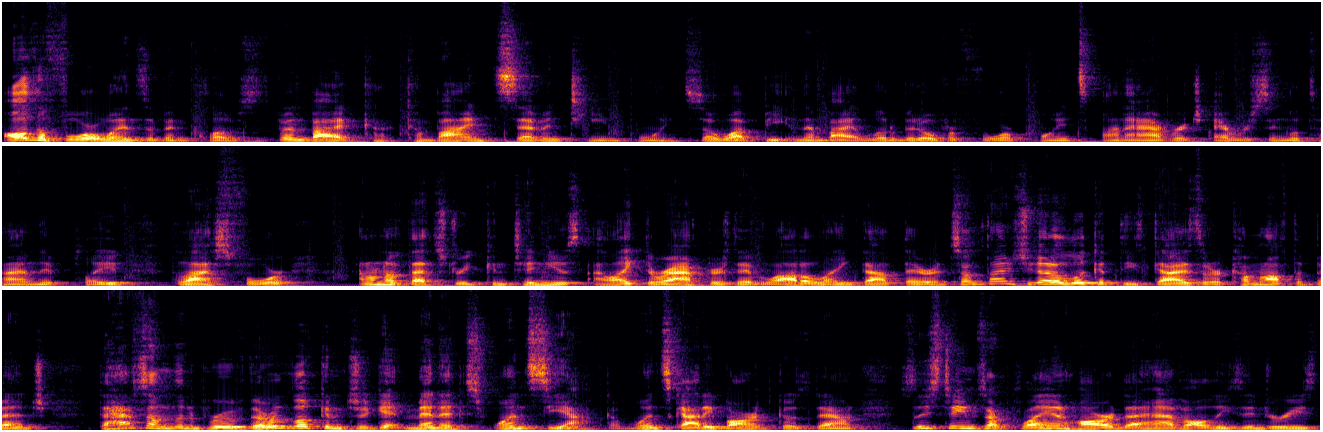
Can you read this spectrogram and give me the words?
all the four wins have been close. It's been by a combined 17 points. So what? Beating them by a little bit over four points on average every single time they've played. The last four, I don't know if that streak continues. I like the Raptors. They have a lot of length out there. And sometimes you got to look at these guys that are coming off the bench that have something to prove. They're looking to get minutes when Siakam, when Scottie Barnes goes down. So these teams are playing hard that have all these injuries.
